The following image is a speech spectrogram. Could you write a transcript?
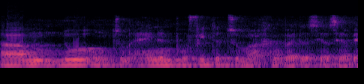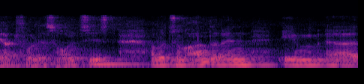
ähm, nur um zum einen Profite zu machen, weil das ja sehr wertvolles Holz ist, aber zum anderen eben, äh,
